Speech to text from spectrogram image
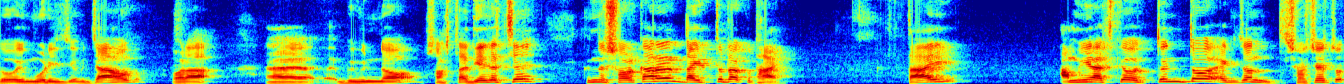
দই মুড়ি যা হোক, ওরা বিভিন্ন সংস্থা দিয়ে যাচ্ছে। কিন্তু সরকারের দায়িত্বটা কোথায়? তাই আমি আজকে অত্যন্ত একজন সচেতন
